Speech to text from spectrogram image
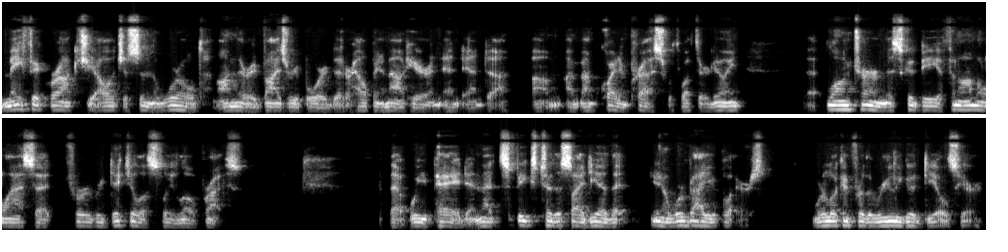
mafic rock geologists in the world on their advisory board that are helping them out here. And, and, and uh, um, I'm, I'm, quite impressed with what they're doing. Uh, long term, this could be a phenomenal asset for a ridiculously low price that we paid. And that speaks to this idea that, you know, we're value players. We're looking for the really good deals here.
